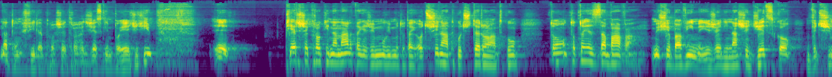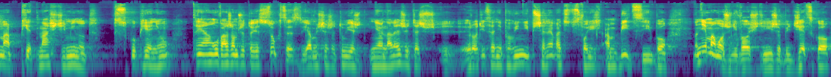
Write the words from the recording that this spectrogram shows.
Na tą chwilę proszę trochę dzieckiem pojeździć. I y, pierwsze kroki na nartach, jeżeli mówimy tutaj o trzylatku, czterolatku, to, to to jest zabawa. My się bawimy. Jeżeli nasze dziecko wytrzyma 15 minut w skupieniu, to ja uważam, że to jest sukces. Ja myślę, że tu nie należy też, y, rodzice nie powinni przelewać swoich ambicji, bo no nie ma możliwości, żeby dziecko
